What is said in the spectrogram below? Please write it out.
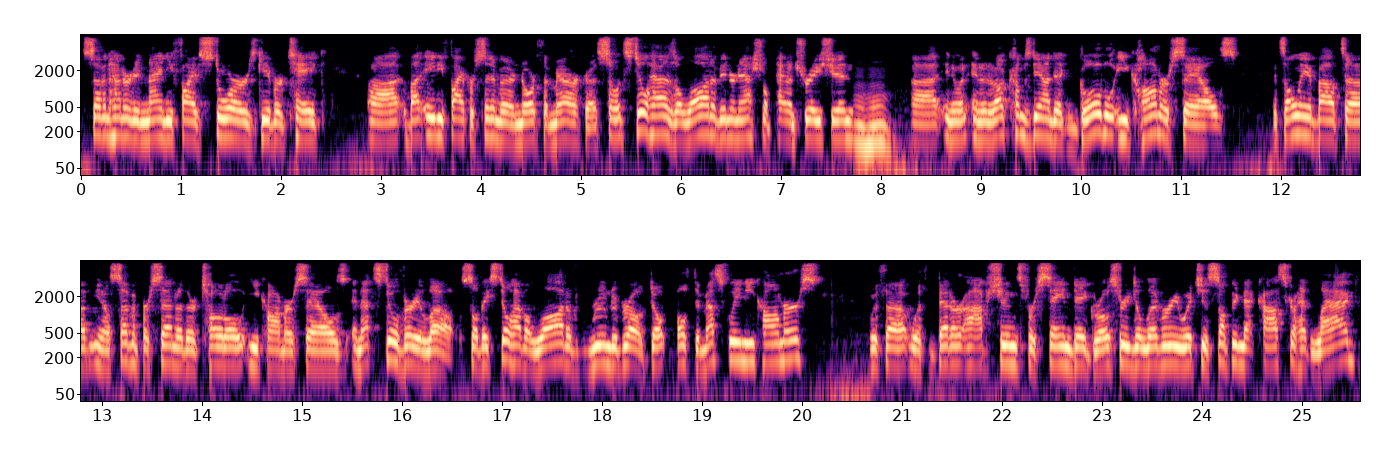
795 stores, give or take. Uh, about 85% of it are in North America. So it still has a lot of international penetration. Mm-hmm. Uh, you know, and it all comes down to global e-commerce sales. It's only about uh, you know seven percent of their total e-commerce sales, and that's still very low. So they still have a lot of room to grow, both domestically in e-commerce, with uh, with better options for same-day grocery delivery, which is something that Costco had lagged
